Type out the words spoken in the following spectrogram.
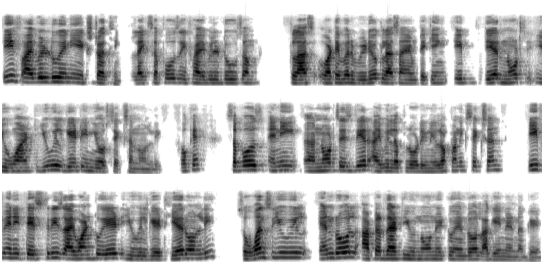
If i will do any extra thing like suppose if i will do some class whatever video class i am taking if their notes you want you will get in your section only. Okay. Suppose any uh, notes is there i will upload in electronic section if any test series i want to add you will get here only. So once you will enroll after that you no need to enroll again and again.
